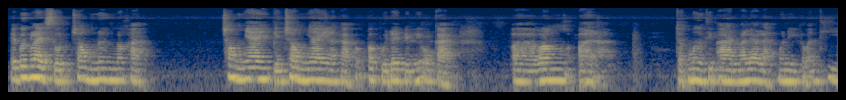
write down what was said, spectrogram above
ไปเบิ่งไลฟ์สดช่องหนึงเนาะค่ะช่องใหญ่เป็นช่องใหญ่แล้วค่ะป้าปุ๋ยได้ไปมีโอกาส อ่าวังอ่าจากมือที่ผ่านมาแล้วล่ะมื่อนี้กับวันที่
